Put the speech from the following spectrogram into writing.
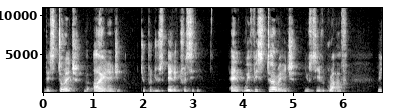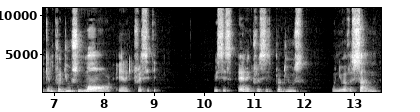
the storage the high energy to produce electricity. And with this storage, you see the graph, we can produce more electricity. This is electricity produced when you have the sun,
